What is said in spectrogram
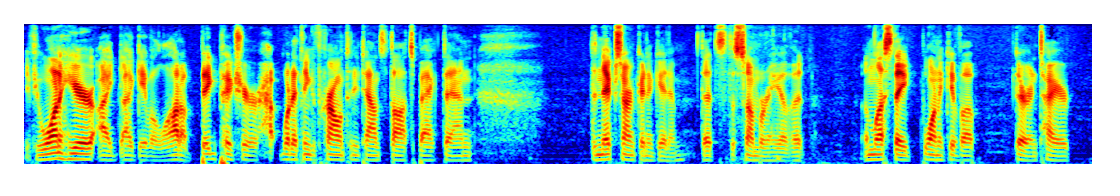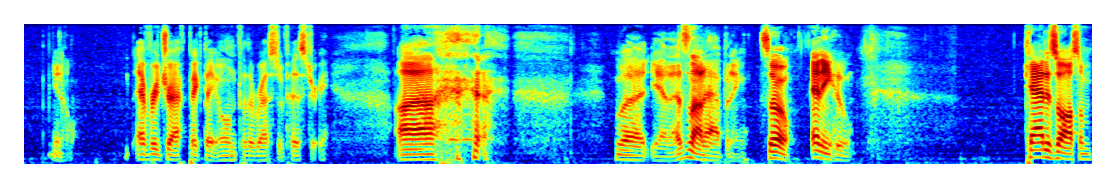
If you want to hear, I, I gave a lot of big picture what I think of Karl-Anthony Towns' thoughts back then. The Knicks aren't going to get him. That's the summary of it, unless they want to give up their entire, you know, every draft pick they own for the rest of history. Uh, but yeah, that's not happening. So, anywho, KAT is awesome.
